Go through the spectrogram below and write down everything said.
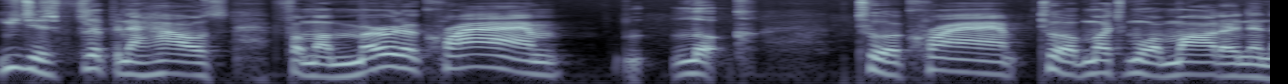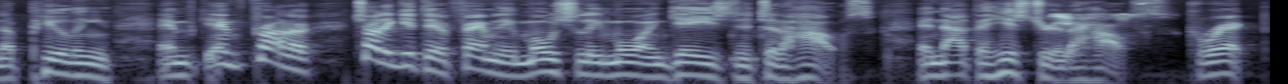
You just flipping a house from a murder crime look to a crime to a much more modern and appealing, and, and try to try to get their family emotionally more engaged into the house and not the history of the house. Correct.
